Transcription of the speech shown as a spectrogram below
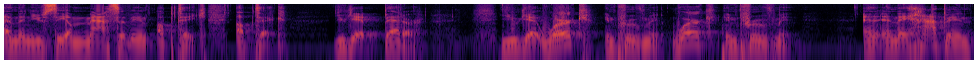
and then you see a massive in uptake, uptick. You get better. You get work, improvement, work, improvement. And, and they happen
